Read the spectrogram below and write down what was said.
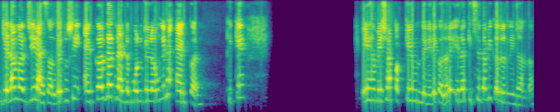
ਜਿਹੜਾ ਮਰਜ਼ੀ ਲੈ ਸਕਦੇ ਹੋ, ਤੁਸੀਂ ਐਂਕਰ ਦਾ ਥ੍ਰੈਡ ਬੋਲ ਕੇ ਲਓਗੇ ਨਾ ਐਂਕਰ ਠੀਕ ਹੈ? ਇਹ ਹਮੇਸ਼ਾ ਪੱਕੇ ਹੁੰਦੇ ਨੇ ਇਹਦੇ ਕਲਰ ਇਹਦਾ ਕਿਸੇ ਦਾ ਵੀ ਕਲਰ ਨਹੀਂ ਜਾਂਦਾ।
